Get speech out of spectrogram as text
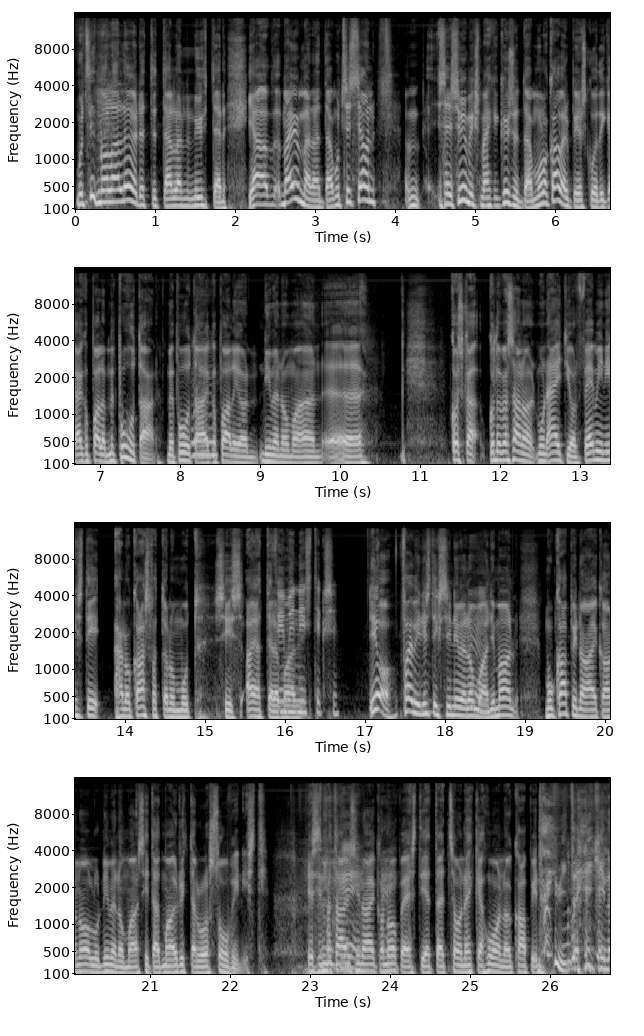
Mutta sitten me ollaan löydetty tällainen yhteen. Ja mä ymmärrän tämän, mutta siis se on mm, se syy, miksi mä ehkä kysyn tämän. Mulla on kaveripiirissä kuitenkin aika paljon, me puhutaan. Me puhutaan mm. aika paljon nimenomaan... Öö, Koska kuten mä sanoin, mun äiti on feministi, hän on kasvattanut mut siis ajattelemaan... Feministiksi. Joo, feministiksi nimenomaan. Mm. Niin mä oon, mun kapina-aika on ollut nimenomaan sitä, että mä oon yrittänyt olla sovinisti. Ja sitten mä tajusin aika nopeasti, että, että se on ehkä huono kapina, mitä ikinä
